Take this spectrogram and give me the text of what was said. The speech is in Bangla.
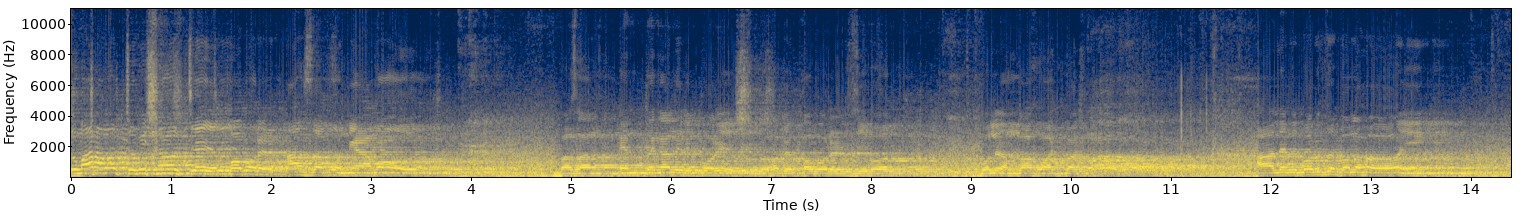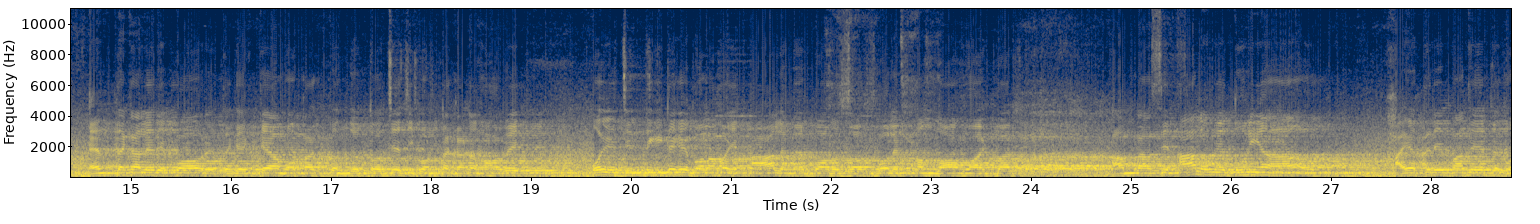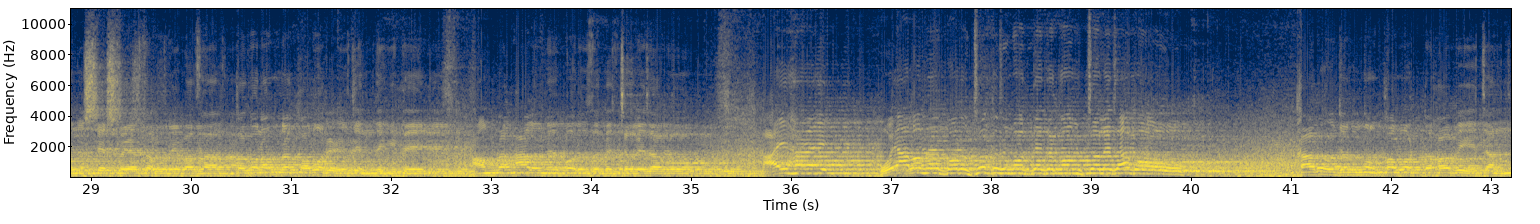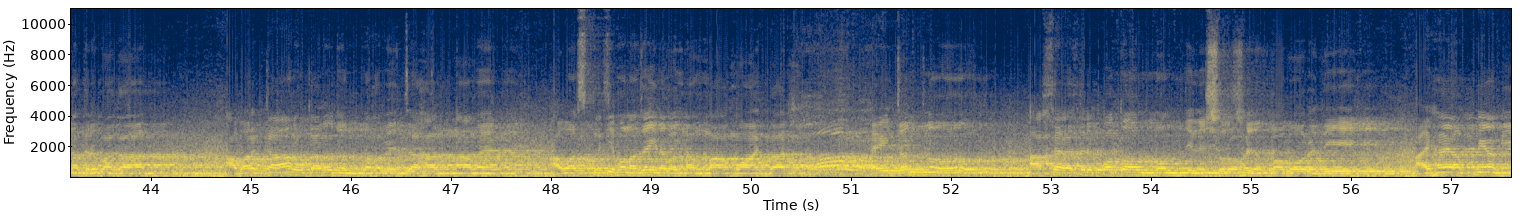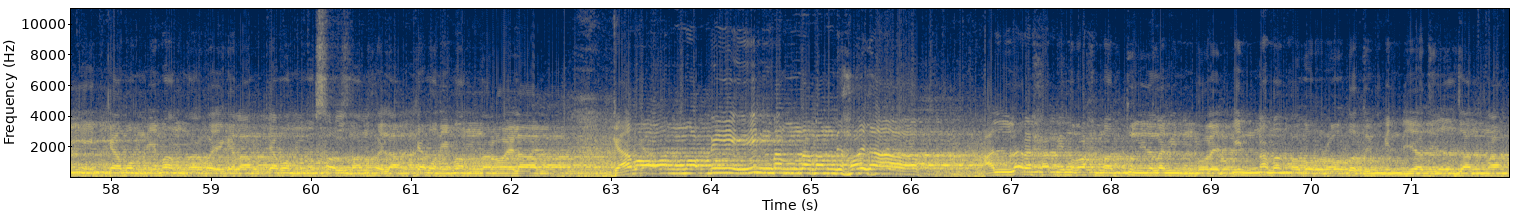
জুমার আলোচ্য বিষয় হচ্ছে কবরের আজাব নিয়ামত। বাজান, এন্তেকালের পরে শুরু হবে কবরের জীবন। বলে আল্লাহ আকবার। আলেম বর্জে বলা হয়, এন্তেকালের পর থেকে কেমন পর্যন্ত যে জীবনটা কাটানো হবে, ওই জিন্দিগিটাকে বলা হয় আলেমে বরজক বলেন আল্লাহ আকবার। আমরা আছি আলমে দুনিয়া। হায়াতের বাদে যখন শেষ হয়ে যাব বাজার, তখন আমরা কবরের জিন্দিগিতে, আমরা আলমের বরজকে চলে যাব। আয় হায়, ওই আলমের বরজকের মধ্যে যখন চলে যাব, কারও জন্য কবরটা হবে জান্নাতের বাগান, আবার কারও কারও জন্য হবে জাহান নামে আওয়াজ করে কি বলা যায় না বাগান আল্লাহ একবার এই জন্য আখেরাতের প্রথম মন্দির শুরু হয়ে কবর দিয়ে। আয় হায় আপনি, আমি কেমন ইমানদার হয়ে গেলাম, কেমন মুসলমান হইলাম, কেমন ইমানদার হইলাম। কেমন মমিন বান্দা বান্দি হইলাম। আল্লাহর হাবিব রহমাতুল আলামিন বলেন, ইন্নামা কবর রাউদাতুম মিন রিয়াদিল জান্নাহ।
